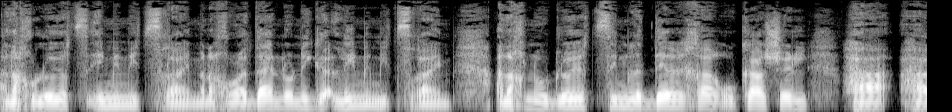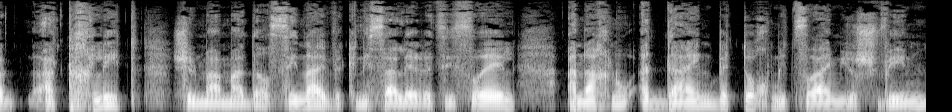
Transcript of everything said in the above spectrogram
אנחנו לא יוצאים ממצרים, אנחנו עדיין לא נגאלים ממצרים, אנחנו עוד לא יוצאים לדרך הארוכה של התכלית של מעמד הר סיני וכניסה לארץ ישראל, אנחנו עדיין בתוך מצרים יושבים,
